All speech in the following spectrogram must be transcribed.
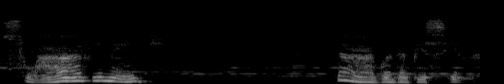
suavemente na água da piscina.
